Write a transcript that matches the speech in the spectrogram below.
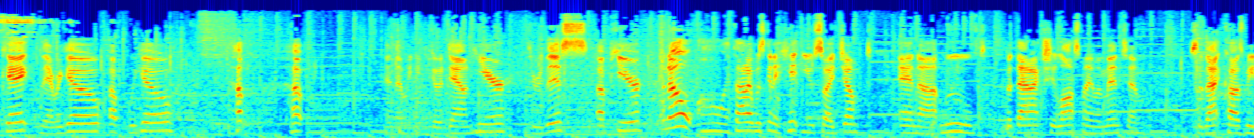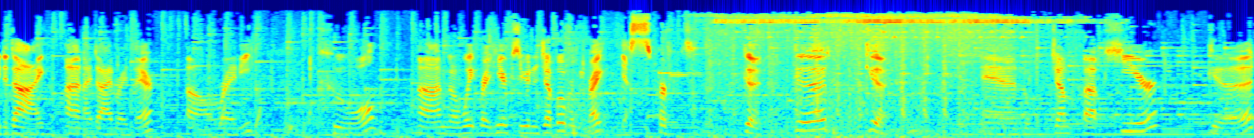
Okay, there we go. Up we go. Hup, hup. And then we need to go down here through this, up here. Oh, no! Oh, I thought I was gonna hit you, so I jumped and uh, moved, but that actually lost my momentum. So that caused me to die, and I died right there. Alrighty. Cool. Uh, I'm gonna wait right here because you're gonna jump over me, right? Yes, perfect. Good, good, good. And jump up here. Good.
